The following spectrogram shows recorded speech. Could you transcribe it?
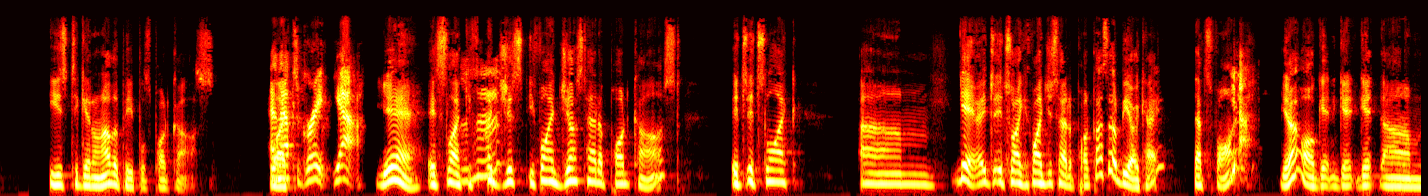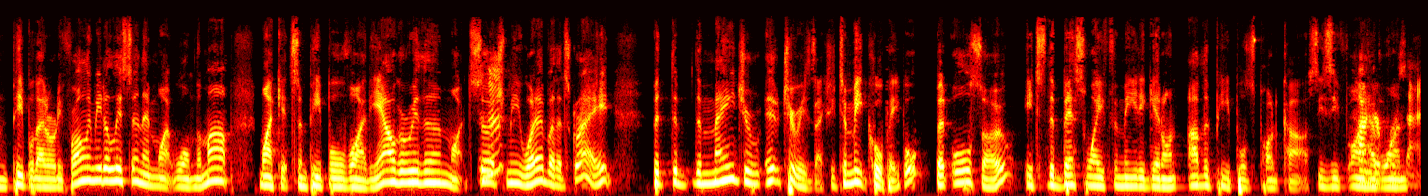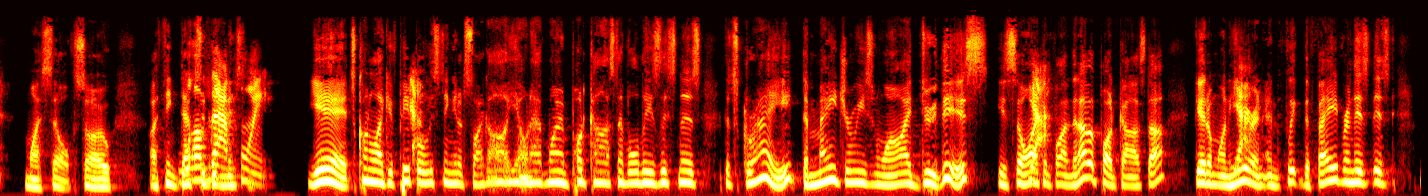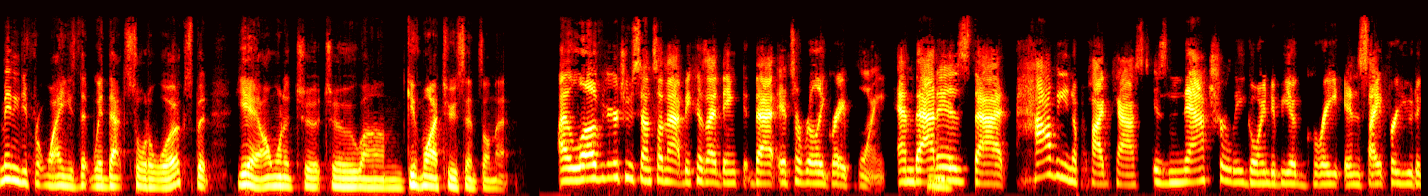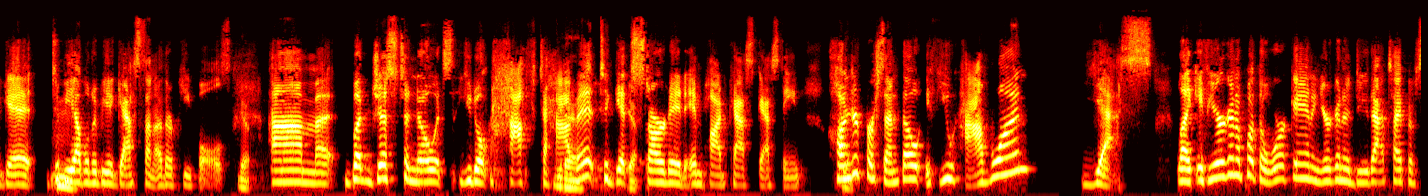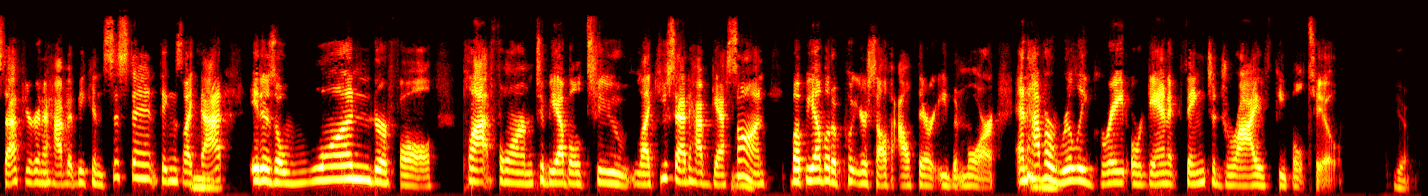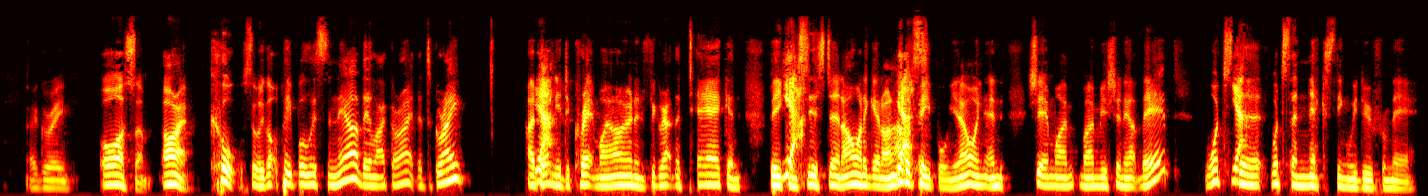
is to get on other people's podcasts. And like, that's great. Yeah. Yeah. It's like mm-hmm. if I mm-hmm. just if I just had a podcast, it's it's like um yeah, it's it's like if I just had a podcast, that would be okay. That's fine. Yeah. You know, I'll get get get um people that are already following me to listen, then might warm them up, might get some people via the algorithm, might search mm-hmm. me, whatever, that's great. But the the major uh, two reasons actually to meet cool people, but also it's the best way for me to get on other people's podcasts is if I 100%. have one myself. So I think that's love that point. Yeah, it's kind of like if people are listening and it's like, oh yeah, I want to have my own podcast and have all these listeners. That's great. The major reason why I do this is so yeah. I can find another podcaster, get them on here, yeah. and, and flick the favor. And there's there's many different ways that where that sort of works. But yeah, I wanted to to um, give my two cents on that. I love your two cents on that because I think that it's a really great point. And that mm. is that having a podcast is naturally going to be a great insight for you to get to mm. be able to be a guest on other people's. Yep. Um, but just to know it's you don't have to have yeah. it to get yep. started in podcast guesting. 100% though, if you have one, yes like if you're going to put the work in and you're going to do that type of stuff you're going to have it be consistent things like mm. that it is a wonderful platform to be able to like you said have guests mm. on but be able to put yourself out there even more and have a really great organic thing to drive people to yep agree awesome all right cool so we got people listening now they're like all right that's great I yeah. don't need to create my own and figure out the tech and be yeah. consistent. I want to get on yes. other people, you know, and, and share my, my mission out there. What's yeah. the what's the next thing we do from there?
